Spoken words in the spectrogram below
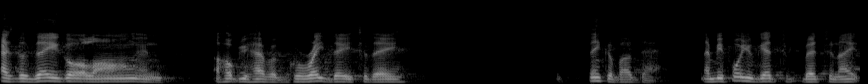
as the day go along, and I hope you have a great day today. Think about that. And before you get to bed tonight,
